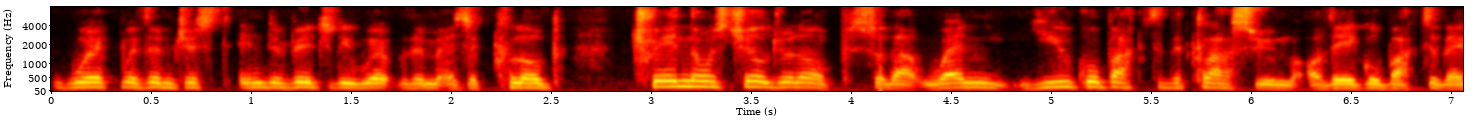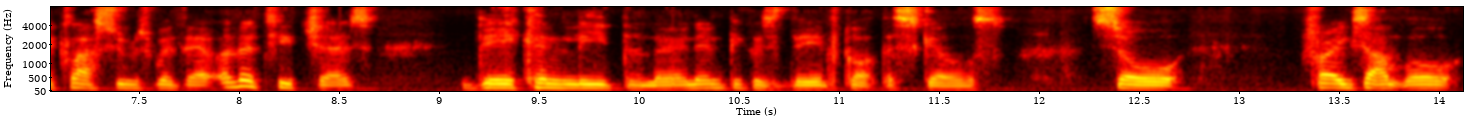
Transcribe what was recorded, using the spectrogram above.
work with them just individually, work with them as a club, train those children up so that when you go back to the classroom or they go back to their classrooms with their other teachers, they can lead the learning because they've got the skills. So, for example,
